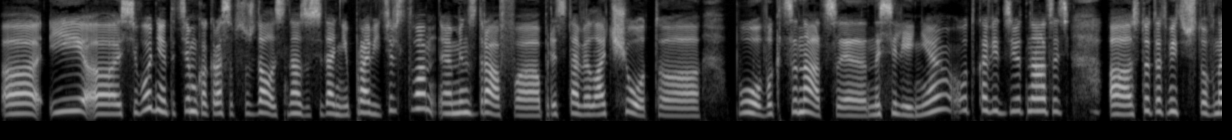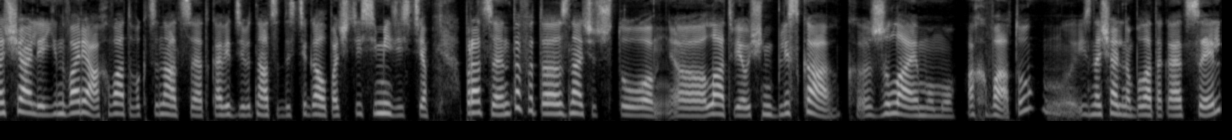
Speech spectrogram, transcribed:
А, и а, сегодня эта тема как раз обсуждалась на заседании правительства. Э, Минздрав а, представил отчет по вакцинации населения от COVID-19. Стоит отметить, что в начале января охват вакцинации от COVID-19 достигал почти 70%. Это значит, что Латвия очень близка к желаемому охвату. Изначально была такая цель.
